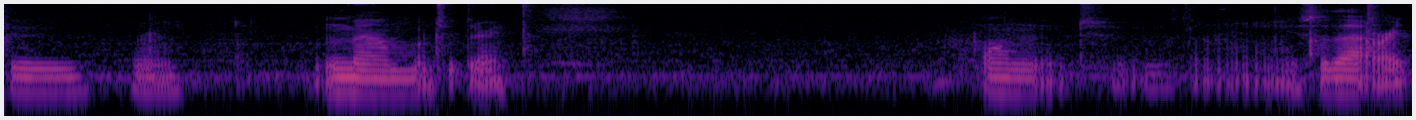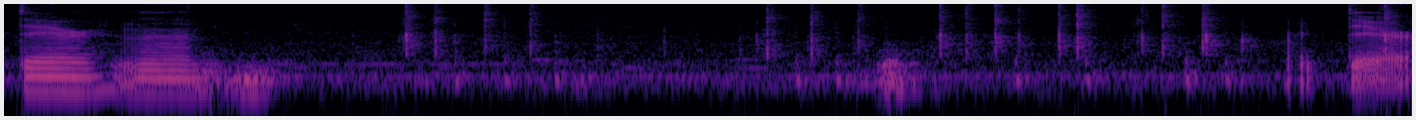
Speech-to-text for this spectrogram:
two, three. No, one, two, three. One, two, three. So that right there, and then right there.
